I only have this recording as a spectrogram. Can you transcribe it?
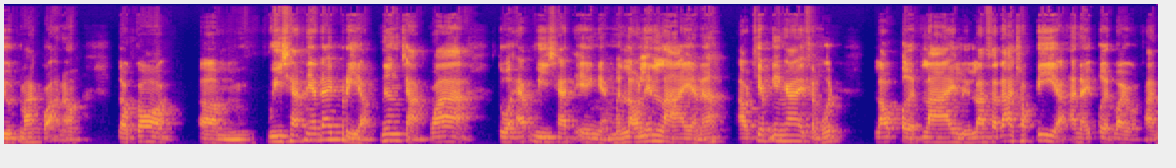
ยุทธ์มากกว่าเนาะแล้วก็เอิ่ม WeChat เนี่ยได้เปรียบเนื่องจากว่าตัวแอป WeChat เองเนี่ยเหมือนเราเล่นไลน์อะนะเอาเทียบง่ายๆ สมมติเราเปิดไลน์หรือ Lazada Shopee อะอันไหนเปิดบ่อยกว่ากัน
